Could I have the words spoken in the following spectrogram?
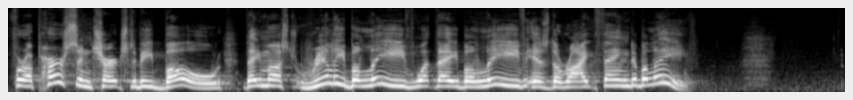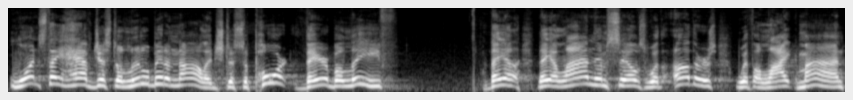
For a person, church, to be bold, they must really believe what they believe is the right thing to believe. Once they have just a little bit of knowledge to support their belief, They, they align themselves with others with a like mind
